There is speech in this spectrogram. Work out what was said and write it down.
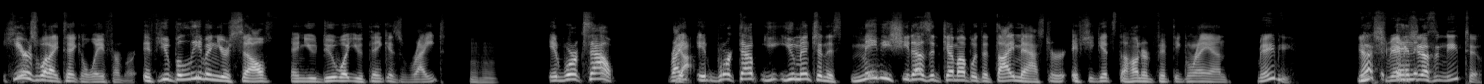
here's what I take away from her. If you believe in yourself and you do what you think is right, mm-hmm. it works out right? Yeah. It worked out. You, you, mentioned this. Maybe she doesn't come up with a thigh master if she gets the 150 grand. Maybe. Yeah, she, maybe and, she doesn't need to.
